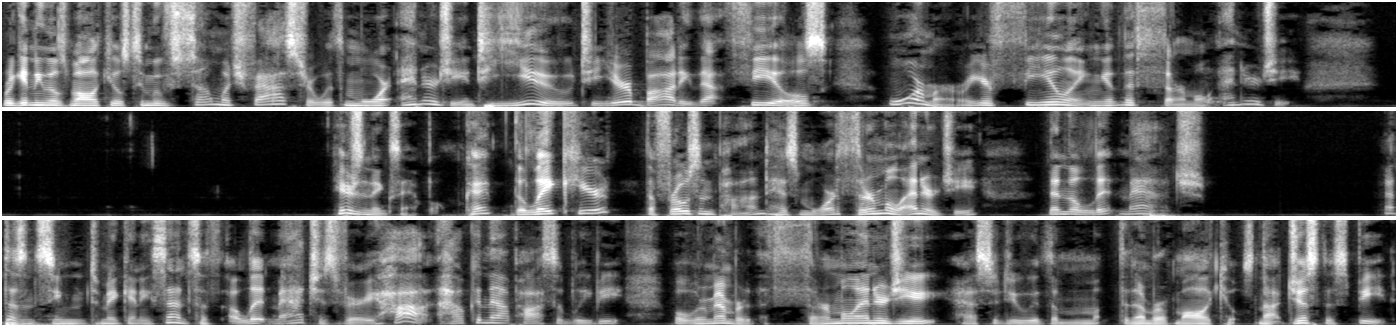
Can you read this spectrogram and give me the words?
we're getting those molecules to move so much faster with more energy. And to you, to your body, that feels warmer, or you're feeling the thermal energy. Here's an example, okay? The lake here, the frozen pond, has more thermal energy than the lit match. That doesn't seem to make any sense. A lit match is very hot. How can that possibly be? Well, remember, the thermal energy has to do with the, the number of molecules, not just the speed.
